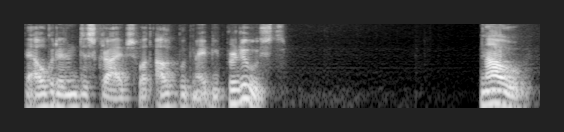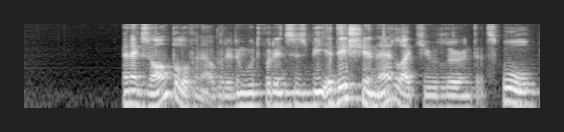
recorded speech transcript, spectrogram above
the algorithm describes what output may be produced. Now, an example of an algorithm would, for instance, be addition, eh? like you learned at school.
